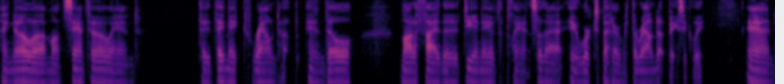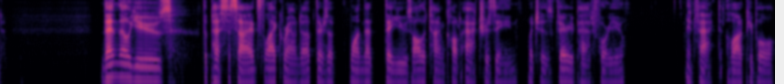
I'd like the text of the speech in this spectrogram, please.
I know uh, Monsanto and they, they make Roundup and they'll modify the DNA of the plant so that it works better with the Roundup, basically. And then they'll use the pesticides like Roundup. There's a one that they use all the time called atrazine, which is very bad for you. In fact, a lot of people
